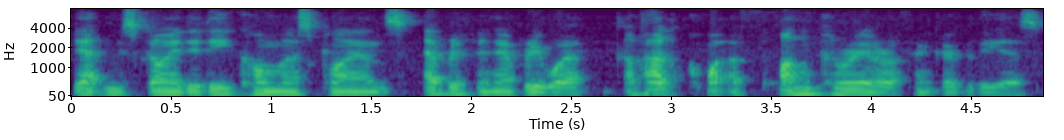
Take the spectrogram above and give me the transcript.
yeah, Missguided e-commerce clients, everything everywhere. I've had quite a fun career, I think, over the years.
